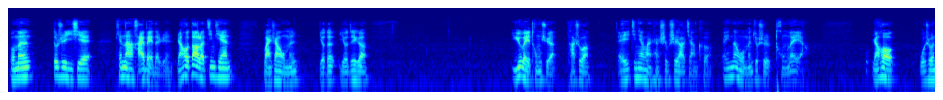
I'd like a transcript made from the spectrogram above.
我们都是一些天南海北的人，然后到了今天晚上，我们有的有这个。于伟同学他说：“哎，今天晚上是不是要讲课？哎，那我们就是同类呀。”然后我说：“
